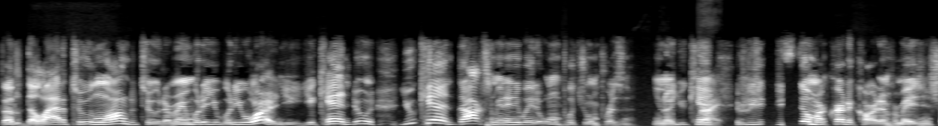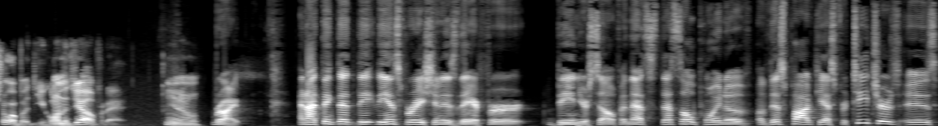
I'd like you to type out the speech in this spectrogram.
the the latitude and longitude. I mean, what do you what do you want? You you can't do it. You can't dox me in any way that won't put you in prison. You know, you can't Right. if you, you steal my credit card information, sure, but you're going to jail for that. You know. Right. And I think that the, the inspiration is there for being yourself and that's that's the whole point of, of this podcast for teachers is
